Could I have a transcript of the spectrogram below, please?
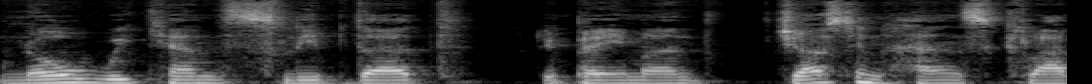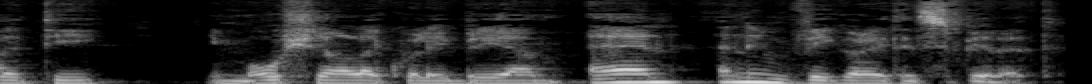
no weekend sleep debt repayment, just enhanced clarity, emotional equilibrium, and an invigorated spirit.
